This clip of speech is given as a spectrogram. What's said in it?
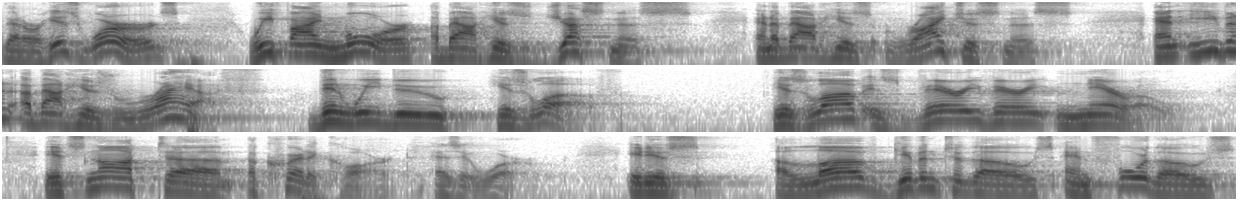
that are his words, we find more about his justness and about his righteousness and even about his wrath than we do his love. His love is very, very narrow. It's not uh, a credit card, as it were. It is a love given to those and for those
